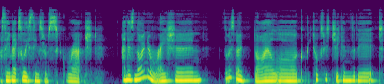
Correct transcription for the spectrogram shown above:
uh, so he makes all these things from scratch and there's no narration there's almost no dialogue he talks to his chickens a bit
